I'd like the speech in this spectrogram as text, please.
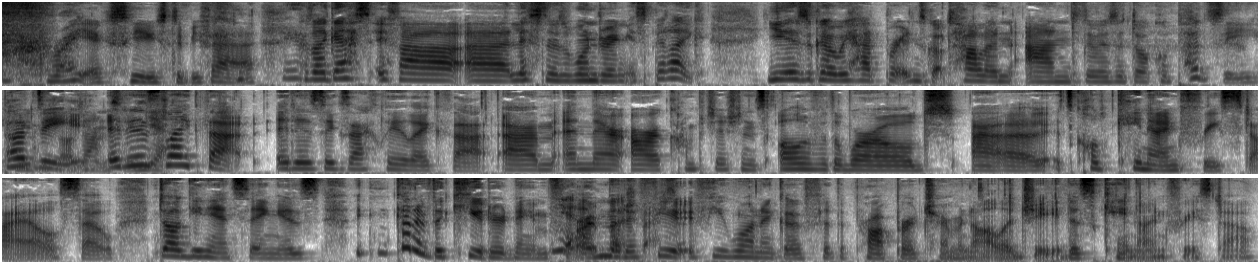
Great excuse, to be fair. Because I guess if our uh, listeners are wondering, it's a bit like years ago we had Britain's Got Talent and there was a dog called Pudsey. Pudsey. It is Yeah. like that. It is exactly like that. Um, and there are competitions all over the world. Uh, it's called canine freestyle. So doggy dancing is kind of the cuter name for Yeah, it. But if you if you want to go for the proper terminology, it is canine freestyle.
